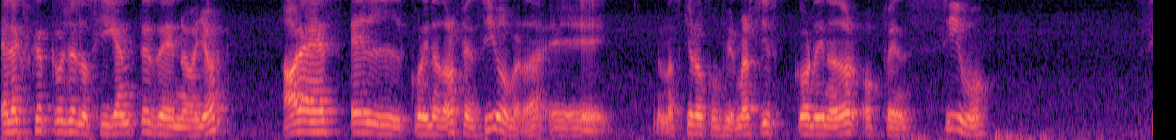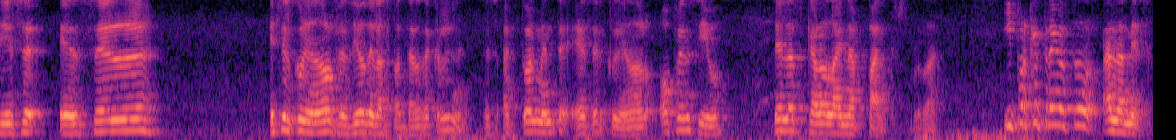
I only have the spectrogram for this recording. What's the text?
el ex head coach de los Gigantes de Nueva York. Ahora es el coordinador ofensivo, ¿verdad? Eh, nada más quiero confirmar si es coordinador ofensivo. Si es, el es el coordinador ofensivo de las Panteras de Carolina. Es, actualmente es el coordinador ofensivo de las Carolina Panthers, ¿verdad? ¿Y por qué traigo esto a la mesa?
